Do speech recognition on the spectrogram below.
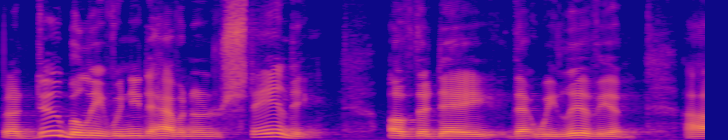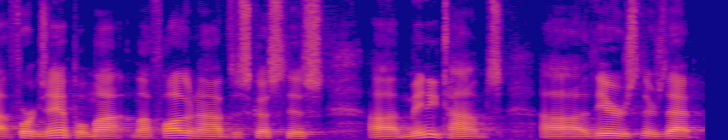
But I do believe we need to have an understanding of the day that we live in. Uh, for example, my, my father and I have discussed this uh, many times. Uh, there's, there's that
